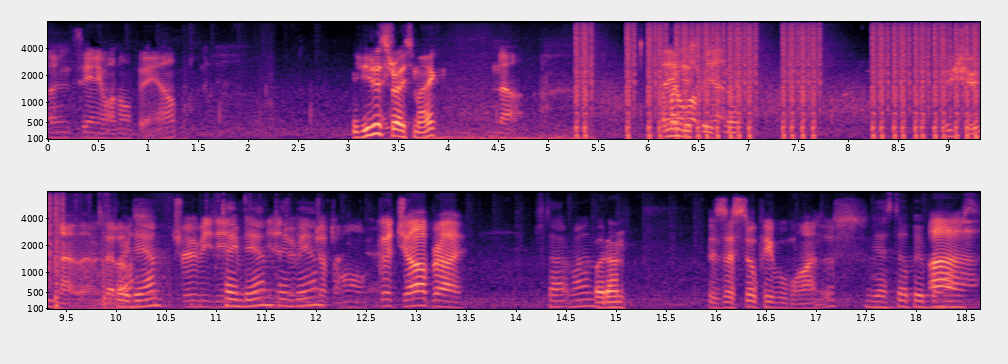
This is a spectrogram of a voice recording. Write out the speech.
I didn't see anyone hopping out. Did you just throw smoke? No. They Someone all just up threw smoke. Who's shooting at them? Is that Three us? down. Druby did. Team down, Yeah, team Druby down. dropped a hole. Good job, bro. Start running. Well done. Is there still people behind us? yeah, still people behind Ah. us.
